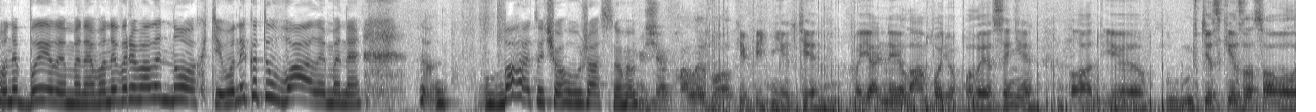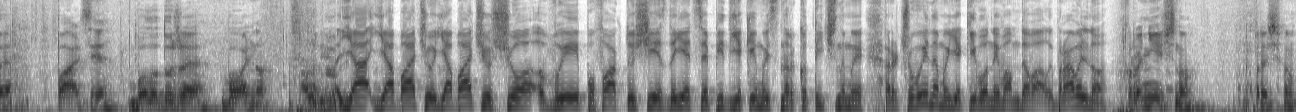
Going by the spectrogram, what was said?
Вони били мене, вони виривали ногті, вони катували мене. Багато чого ужасного. Ще пхали голки під нігті, паяльною лампою по лисині, от, і в тіски засовували пальці. Було дуже больно. Але Я, я бачу, я бачу, що ви по факту ще здається під якимись наркотичними речовинами, які вони вам давали, правильно? хронічно. Причому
